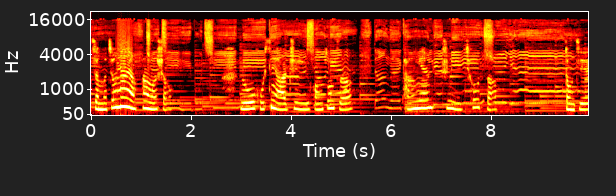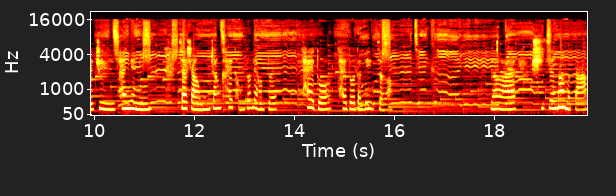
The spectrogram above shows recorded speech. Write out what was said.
怎么就那样放了手？如胡杏儿之于黄宗泽，唐嫣之于邱泽，董洁之于潘粤明，加上文章开头的两对，太多太多的例子了。原来世界那么大，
